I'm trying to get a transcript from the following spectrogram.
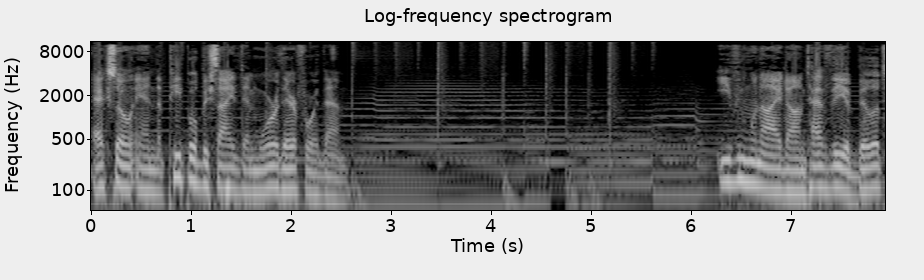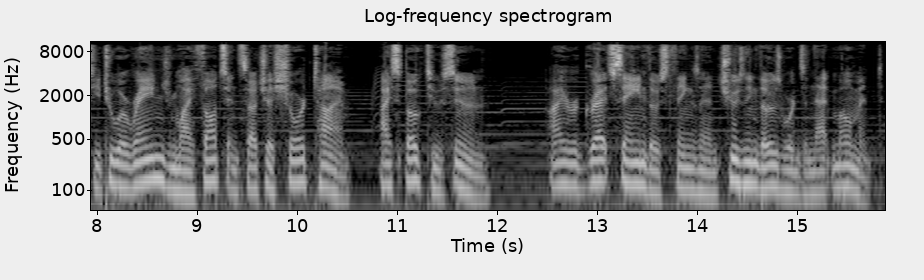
EXO and the people beside them were there for them. Even when I don't have the ability to arrange my thoughts in such a short time, I spoke too soon. I regret saying those things and choosing those words in that moment.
